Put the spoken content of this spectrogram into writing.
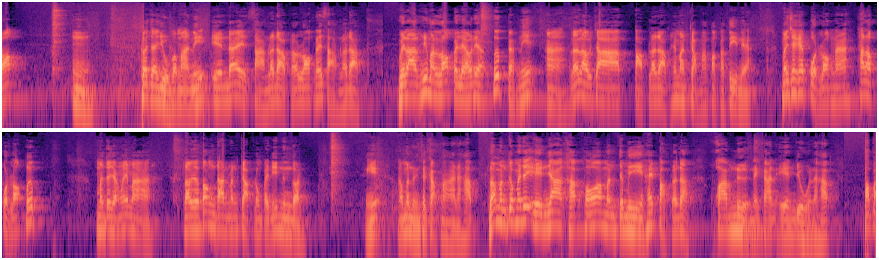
ล็อกอืมก็จะอยู่ประมาณนี้เอ็นได้ 3 ระดับแล้วล็อกได้ 3 ระดับ เวลาที่มันล็อกไปแล้วเนี่ยปุ๊บแบบนี้อ่าแล้วเราจะปรับระดับให้มันกลับมาปกติเนี่ย ไม่ใช่แค่ปลดล็อกนะ ถ้าเราปลดล็อกปุ๊บมันจะยังไม่มา เราจะต้องดันมันกลับลงไปนิดนึงก่อน อย่างนี้แล้วมันถึงจะกลับมานะครับ แล้วมันก็ไม่ได้เอ็นยากครับ เพราะว่ามันจะมีให้ปรับระดับความหนืดในการเอ็นอยู่นะครับ ต่อไป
